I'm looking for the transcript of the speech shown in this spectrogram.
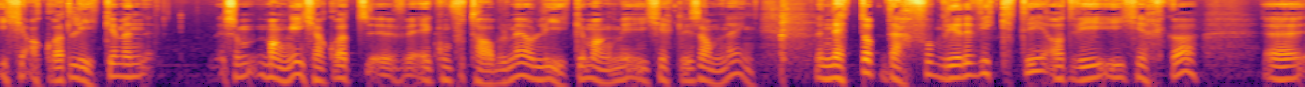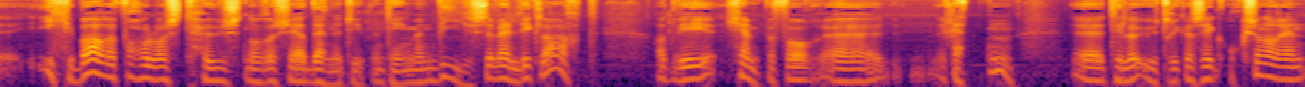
ikke akkurat liker, men som mange ikke akkurat er komfortable med, og liker mange med i kirkelig sammenheng. Men nettopp derfor blir det viktig at vi i kirka ikke bare forholde oss taust når det skjer denne typen ting, men vise veldig klart at vi kjemper for eh, retten eh, til å uttrykke seg, også når en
